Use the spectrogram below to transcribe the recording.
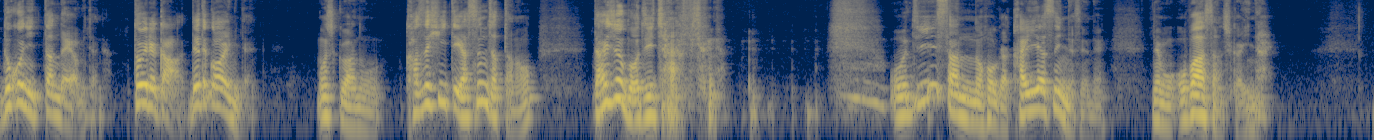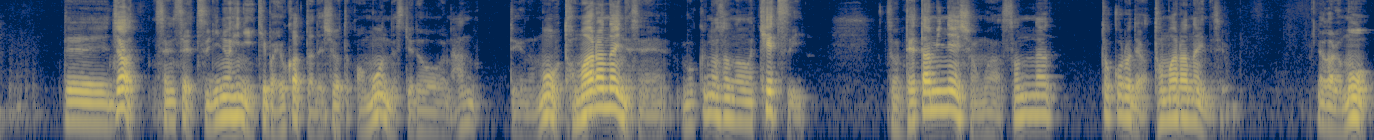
どこに行ったんだよ」みたいな「トイレか？出てこい」みたいな。もしくはあの風邪ひいて休んじゃったの？大丈夫？おじいちゃん？みたいな。おじいさんの方が買いやすいんですよね。でもおばあさんしかいない。でじゃあ先生次の日に行けばよかったでしょとか思うんですけど何ていうのもう止まらないんですね。僕のその決意そのデタミネーションはそんなところでは止まらないんですよ。だからも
